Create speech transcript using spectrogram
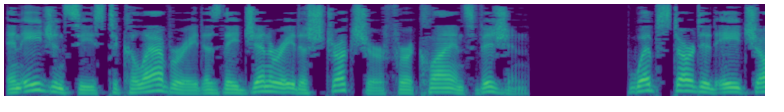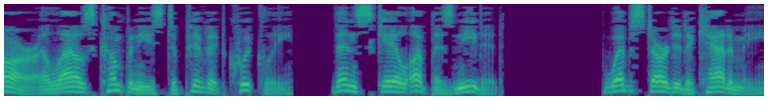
and agencies to collaborate as they generate a structure for a client's vision. Webstarted HR allows companies to pivot quickly, then scale up as needed. Webstarted Academy,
